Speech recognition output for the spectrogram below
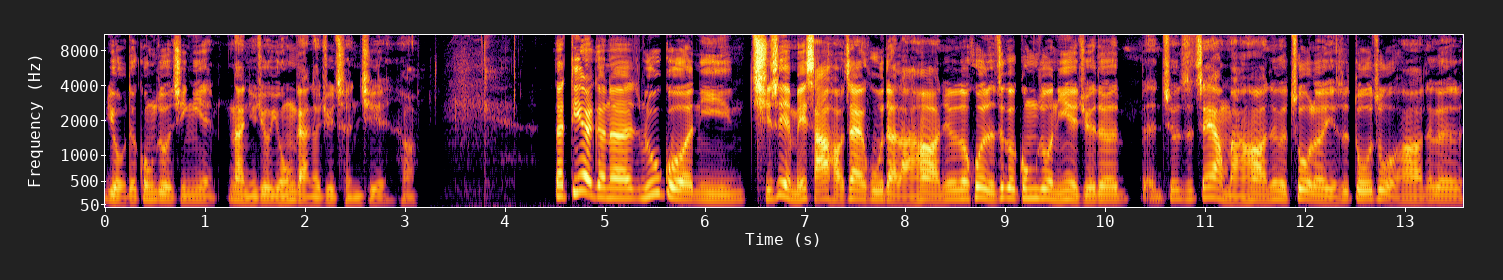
有的工作经验，那你就勇敢的去承接哈。那第二个呢？如果你其实也没啥好在乎的啦，哈，就是说或者这个工作你也觉得呃就是这样嘛，哈，这个做了也是多做哈，这个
